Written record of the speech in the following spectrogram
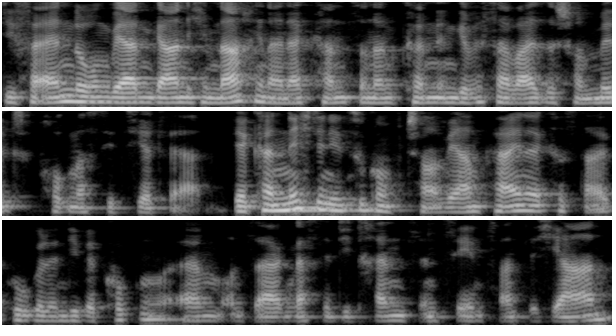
die Veränderungen werden gar nicht im Nachhinein erkannt, sondern können in gewisser Weise schon mit prognostiziert werden. Wir können nicht in die Zukunft schauen. Wir haben keine Kristallkugel, in die wir gucken ähm, und sagen, das sind die Trends in 10, 20 Jahren.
